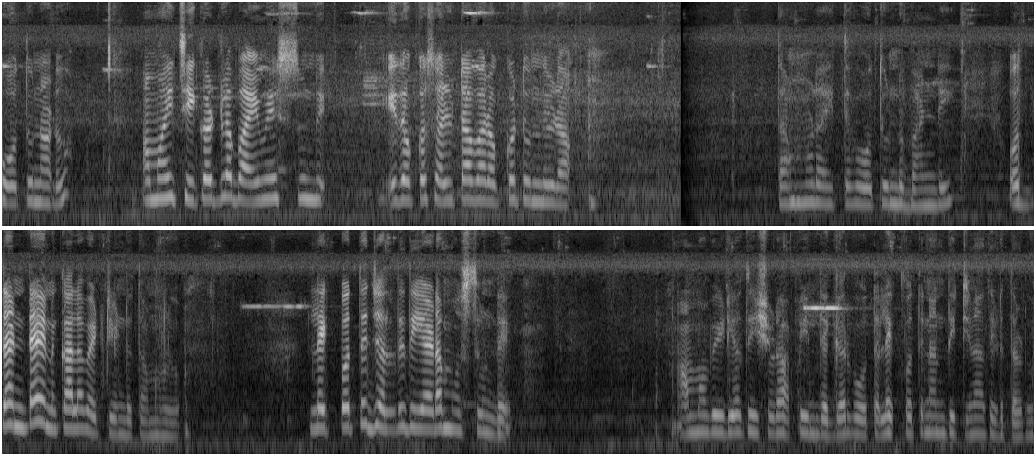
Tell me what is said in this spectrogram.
పోతున్నాడు. అమ్మాయి చీకట్లో భయం వేస్తుంది ఇది ఒక సెల్ టవర్ ఒక్కటి ఉంది ఈడ. తమ్ముడు అయితే పోతుండు బండి. వద్దంటే వెనకాల పెట్టిండు తమ్ముడు. లేకపోతే జల్దీ తీయడం వస్తుండే. అమ్మ వీడియో తీసుడు ఆపి దగ్గర పోతా. లేకపోతే నన్ను తిట్టినా తిడతాడు.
